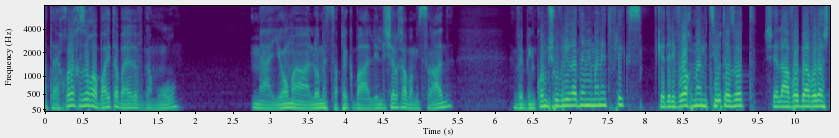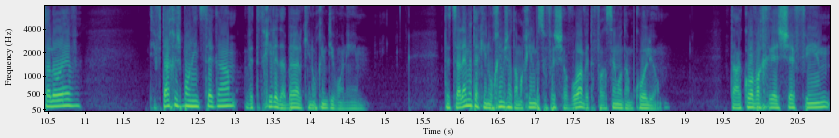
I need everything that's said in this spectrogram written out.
אתה יכול לחזור הביתה בערב גמור, מהיום הלא מספק בעליל שלך במשרד, ובמקום שוב להירדם עם הנטפליקס, כדי לברוח מהמציאות הזאת של לעבוד בעבודה שאתה לא אוהב, תפתח חשבון אינסטגרם ותתחיל לדבר על קינוחים טבעוניים. תצלם את הקינוחים שאתה מכין בסופי שבוע ותפרסם אותם כל יום. תעקוב אחרי שפים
